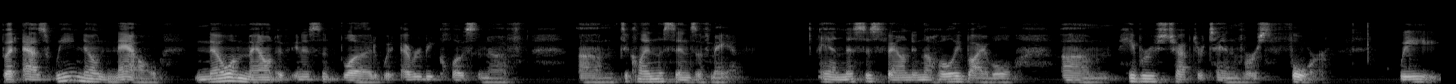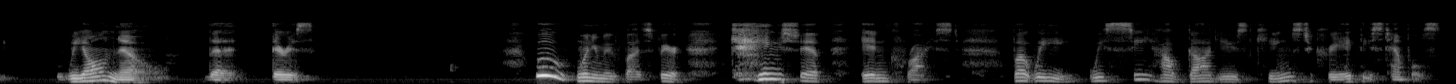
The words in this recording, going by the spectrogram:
But as we know now, no amount of innocent blood would ever be close enough um, to cleanse the sins of man. And this is found in the Holy Bible, um, Hebrews chapter 10, verse 4. We, we all know that there is woo, when you're moved by the Spirit, kingship in Christ. But we, we see how God used kings to create these temples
